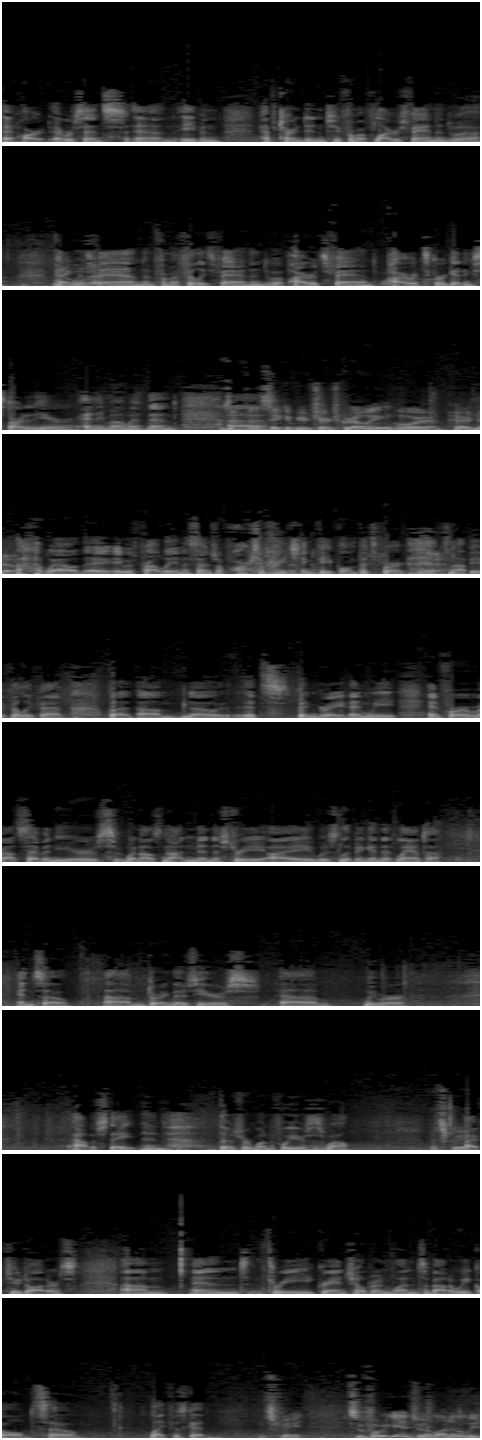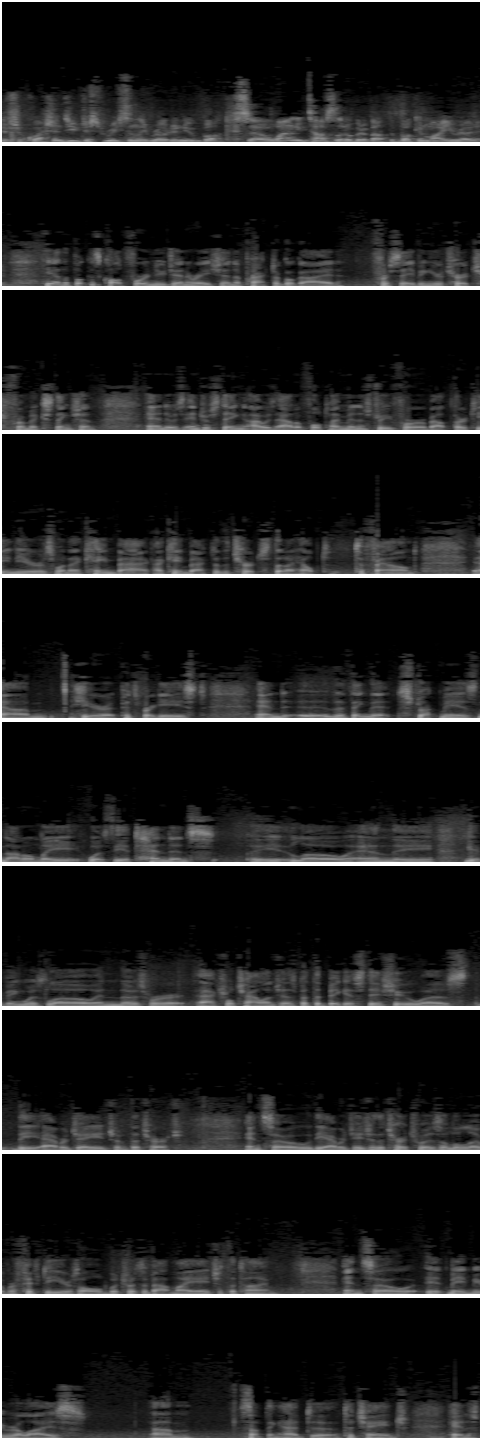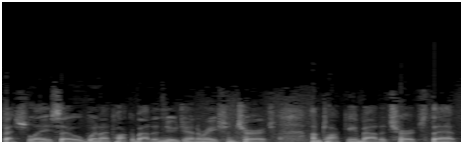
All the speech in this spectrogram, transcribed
at heart ever since, and even have turned into from a Flyers fan into a Penguins no fan, and from a Phillies fan into a Pirates fan. Wow. Pirates are getting started here any moment, and is that uh, for the uh, sake of your church growing, or, or no? well, it was probably an essential part of reaching people in Pittsburgh yeah. to not be a Philly fan, but um, no, it's been great, and we and for about seven years when I was not in ministry, I was living in Atlanta. And so um, during those years, um, we were out of state, and those were wonderful years as well. That's great. I have two daughters um, and three grandchildren. One's about a week old, so life is good. That's great. So before we get into a lot of the leadership questions, you just recently wrote a new book. So why don't you tell us a little bit about the book and why you wrote it? Yeah, the book is called For a New Generation: A Practical Guide for saving your church from extinction. And it was interesting. I was out of full time ministry for about 13 years. When I came back, I came back to the church that I helped to found um, here at Pittsburgh East. And uh, the thing that struck me is not only was the attendance uh, low and the giving was low and those were actual challenges but the biggest issue was the average age of the church and so the average age of the church was a little over 50 years old, which was about my age at the time. And so it made me realize um, something had to, to change. And especially, so when I talk about a new generation church, I'm talking about a church that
